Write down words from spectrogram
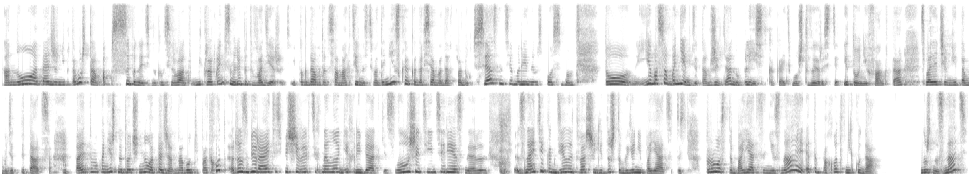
оно, опять же, не потому что там обсыпано этими консервантами. Микроорганизмы любят в воде жить. И когда вот эта самая активность воды низкая, когда вся вода в продукте связана тем или иным способом, то им особо негде там жить, да, ну, плесень какая-то может вырасти. И то не факт да, смотря чем они там будет питаться. Поэтому, конечно, это очень, ну, опять же, однобокий подход. Разбирайтесь в пищевых технологиях, ребятки, слушайте интересно, знайте, как делают вашу еду, чтобы ее не бояться. То есть просто бояться не зная, это поход в никуда. Нужно знать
